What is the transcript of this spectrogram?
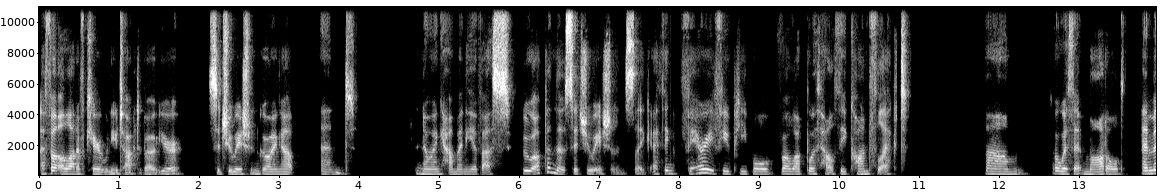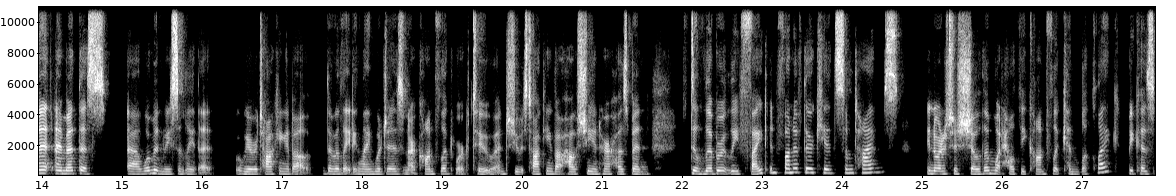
I felt a lot of care when you talked about your situation growing up and knowing how many of us grew up in those situations. Like I think very few people grow up with healthy conflict. Um or with it modeled. I met I met this uh, woman recently that we were talking about the relating languages and our conflict work too and she was talking about how she and her husband deliberately fight in front of their kids sometimes in order to show them what healthy conflict can look like. Because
